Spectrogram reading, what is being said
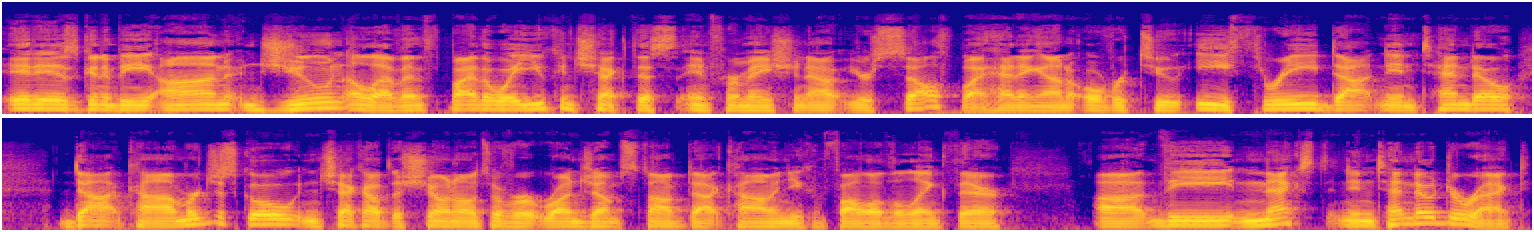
it is going to be on June 11th. By the way, you can check this information out yourself by heading on over to e3.nintendo.com or just go and check out the show notes over at runjumpstomp.com and you can follow the link there. Uh, the next Nintendo Direct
